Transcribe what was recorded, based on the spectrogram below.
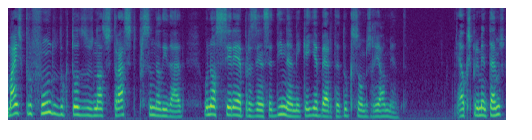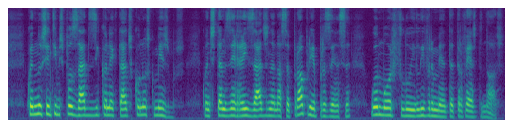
mais profundo do que todos os nossos traços de personalidade, o nosso ser é a presença dinâmica e aberta do que somos realmente. É o que experimentamos quando nos sentimos pousados e conectados conosco mesmos. Quando estamos enraizados na nossa própria presença, o amor flui livremente através de nós.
